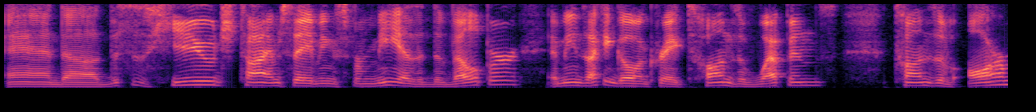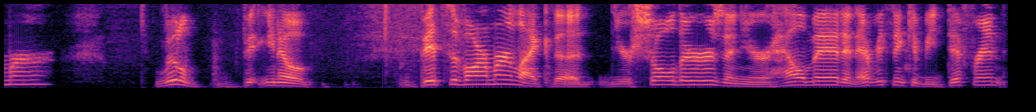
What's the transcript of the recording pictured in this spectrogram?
And uh, this is huge time savings for me as a developer. It means I can go and create tons of weapons, tons of armor, little, you know, bits of armor like the your shoulders and your helmet and everything can be different.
